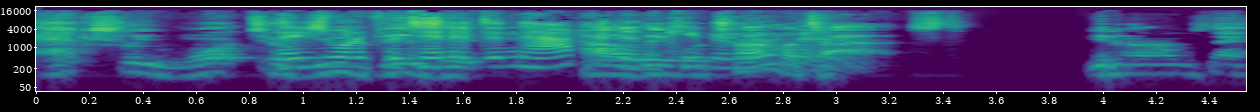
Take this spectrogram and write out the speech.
actually want to. They just want to pretend it didn't happen how and they keep were traumatized. You know what I'm saying?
